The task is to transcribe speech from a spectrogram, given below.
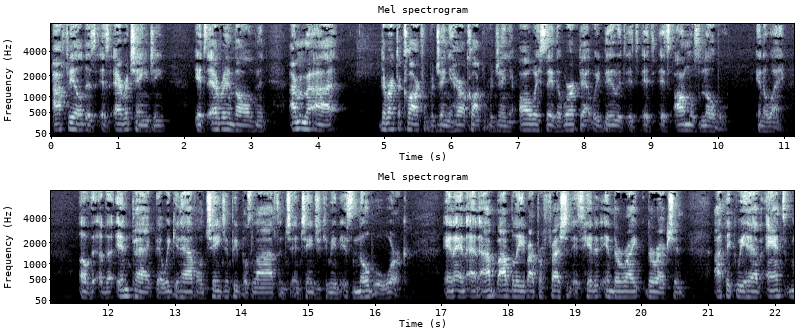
Our field is, is ever changing. It's ever involvement. I remember uh, Director Clark from Virginia, Harold Clark from Virginia, always say the work that we do it's it's, it's almost noble in a way of the, of the impact that we can have on changing people's lives and, and changing community. It's noble work. And, and, and I, I, believe our profession is headed in the right direction. I think we have answer,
